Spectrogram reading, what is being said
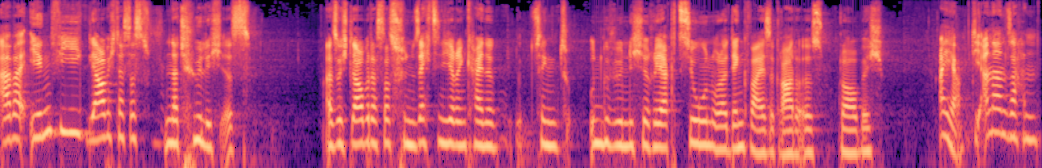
aber irgendwie glaube ich, dass das natürlich ist. Also ich glaube, dass das für einen 16-Jährigen keine zwingend ungewöhnliche Reaktion oder Denkweise gerade ist, glaube ich. Ah ja, die anderen Sachen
